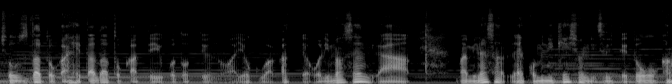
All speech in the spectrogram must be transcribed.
上手だとか下手だとかっていうことっていうのはよく分かっておりませんが、まあ、皆さんね、コミュニケーションについてどうお考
